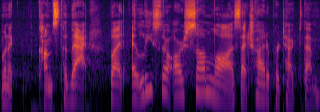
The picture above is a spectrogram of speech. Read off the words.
when it comes to that. But at least there are some laws that try to protect them.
